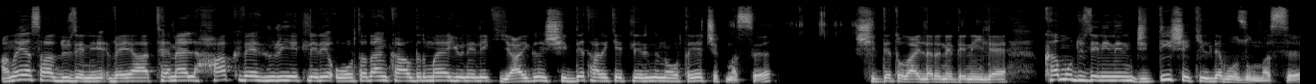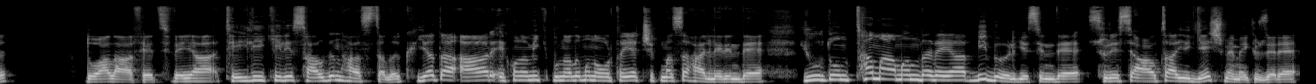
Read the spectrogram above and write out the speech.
anayasal düzeni veya temel hak ve hürriyetleri ortadan kaldırmaya yönelik yaygın şiddet hareketlerinin ortaya çıkması, şiddet olayları nedeniyle kamu düzeninin ciddi şekilde bozulması, doğal afet veya tehlikeli salgın hastalık ya da ağır ekonomik bunalımın ortaya çıkması hallerinde yurdun tamamında veya bir bölgesinde süresi 6 ayı geçmemek üzere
